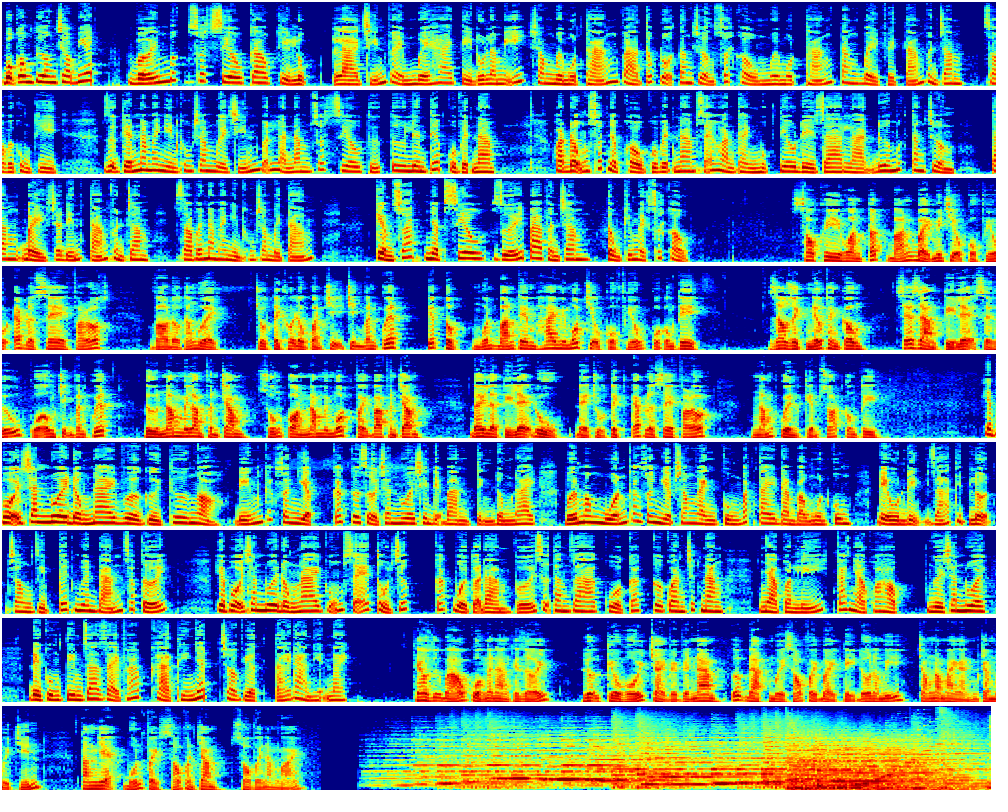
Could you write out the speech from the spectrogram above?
Bộ Công Thương cho biết với mức xuất siêu cao kỷ lục là 9,12 tỷ đô la Mỹ trong 11 tháng và tốc độ tăng trưởng xuất khẩu 11 tháng tăng 7,8% so với cùng kỳ. Dự kiến năm 2019 vẫn là năm xuất siêu thứ tư liên tiếp của Việt Nam. Hoạt động xuất nhập khẩu của Việt Nam sẽ hoàn thành mục tiêu đề ra là đưa mức tăng trưởng tăng 7 cho đến 8% so với năm 2018. Kiểm soát nhập siêu dưới 3% tổng kim ngạch xuất khẩu. Sau khi hoàn tất bán 70 triệu cổ phiếu FLC Faros vào đầu tháng 10, Chủ tịch Hội đồng Quản trị Trịnh Văn Quyết tiếp tục muốn bán thêm 21 triệu cổ phiếu của công ty. Giao dịch nếu thành công sẽ giảm tỷ lệ sở hữu của ông Trịnh Văn Quyết từ 55% xuống còn 51,3%. Đây là tỷ lệ đủ để Chủ tịch FLC Faros nắm quyền kiểm soát công ty. Hiệp hội chăn nuôi Đồng Nai vừa gửi thư ngỏ đến các doanh nghiệp, các cơ sở chăn nuôi trên địa bàn tỉnh Đồng Nai với mong muốn các doanh nghiệp trong ngành cùng bắt tay đảm bảo nguồn cung để ổn định giá thịt lợn trong dịp Tết Nguyên đán sắp tới. Hiệp hội chăn nuôi Đồng Nai cũng sẽ tổ chức các buổi tọa đàm với sự tham gia của các cơ quan chức năng, nhà quản lý, các nhà khoa học, người chăn nuôi để cùng tìm ra giải pháp khả thi nhất cho việc tái đàn hiện nay. Theo dự báo của Ngân hàng Thế giới, lượng kiều hối chảy về Việt Nam ước đạt 16,7 tỷ đô la Mỹ trong năm 2019, tăng nhẹ 4,6% so với năm ngoái.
